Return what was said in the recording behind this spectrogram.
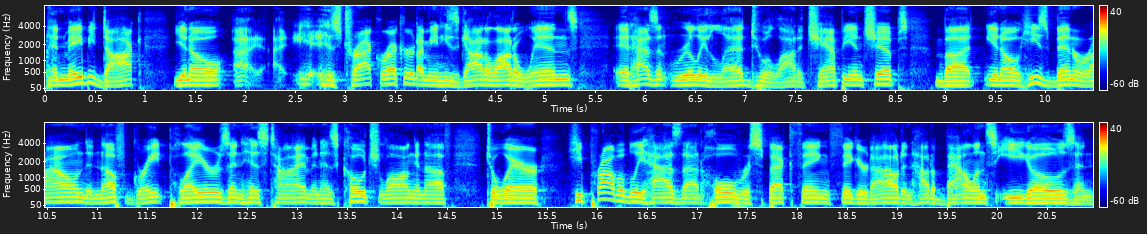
and maybe Doc, you know, I, I, his track record. I mean, he's got a lot of wins. It hasn't really led to a lot of championships, but you know, he's been around enough great players in his time and has coached long enough to where he probably has that whole respect thing figured out and how to balance egos and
